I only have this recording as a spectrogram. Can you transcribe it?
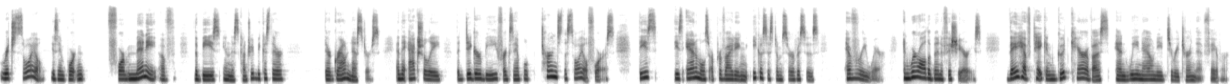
rich soil is important for many of the bees in this country because they're they're ground nesters and they actually the digger bee for example turns the soil for us. These, these animals are providing ecosystem services everywhere, and we're all the beneficiaries. They have taken good care of us, and we now need to return that favor.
